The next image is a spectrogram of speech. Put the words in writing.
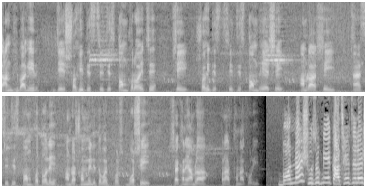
গান্ধীবাগের যে শহীদ স্মৃতিস্তম্ভ রয়েছে, সেই শহীদ স্মৃতিস্তম্ভে এসে আমরা সেই স্মৃতিস্তম্ভ তলে আমরা সম্মিলিতভাবে বসে সেখানে আমরা প্রার্থনা করি। বন্যার সুযোগ নিয়ে কাছাড় জেলার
